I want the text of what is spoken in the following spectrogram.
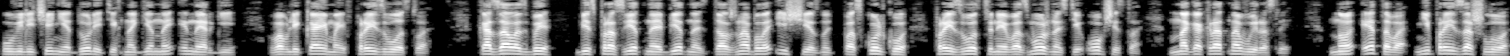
увеличения доли техногенной энергии, вовлекаемой в производство. Казалось бы, беспросветная бедность должна была исчезнуть, поскольку производственные возможности общества многократно выросли. Но этого не произошло,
